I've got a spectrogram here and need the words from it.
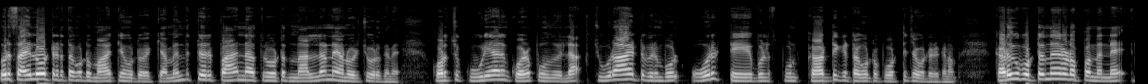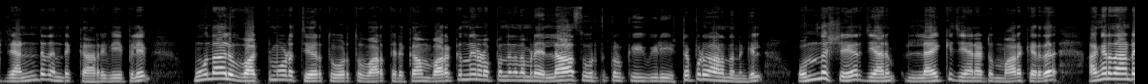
ഒരു സൈലോട്ട് എടുത്ത് അങ്ങോട്ട് മാറ്റി അങ്ങോട്ട് വെക്കാം. എന്നിട്ട് ഒരു പാനിനകത്തിലോട്ട് നല്ലെണ്ണയാണ് ഒഴിച്ചു കൊടുക്കുന്നത്. കുറച്ച് കൂടിയാലും കുഴപ്പമൊന്നുമില്ല. ചൂടായിട്ട് വരുമ്പോൾ ഒരു ടേബിൾ സ്പൂൺ കടുകിട്ട് അങ്ങോട്ട് പൊട്ടിച്ചങ്ങോട്ട് എടുക്കണം. കടുക് പൊട്ടുന്നതിനോടൊപ്പം തന്നെ രണ്ട് തണ്ട് കറിവേപ്പിലയും മൂന്നാൽ വട്ടമോടെ ചേർത്ത് ഓർത്ത് വറുത്തെടുക്കാം. വറക്കുന്നതിനോടൊപ്പം തന്നെ നമ്മുടെ എല്ലാ സുഹൃത്തുക്കൾക്കും ഈ വീഡിയോ ഇഷ്ടപ്പെടുകയാണെന്നുണ്ടെങ്കിൽ ഒന്ന് ഷെയർ ചെയ്യാനും ലൈക്ക് ചെയ്യാനായിട്ടും മറക്കരുത്. അങ്ങനെ താണ്ട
